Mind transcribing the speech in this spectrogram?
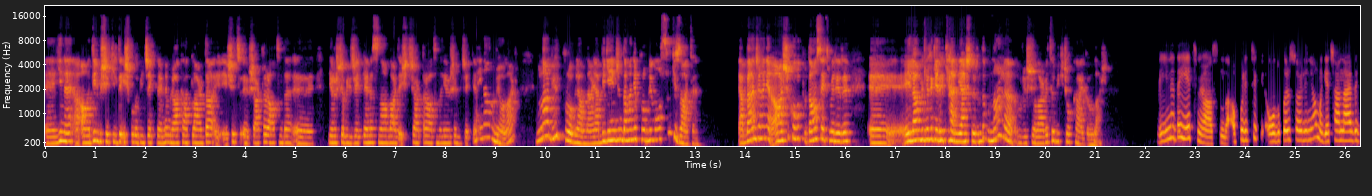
e, yine adil bir şekilde iş bulabileceklerine, mülakatlarda e, eşit e, şartlar altında e, yarışabileceklerine, sınavlarda eşit şartlar altında yarışabileceklerine inanmıyorlar. Bunlar büyük problemler. Yani bir gencin daha ne problemi olsun ki zaten? Ya bence hani aşık olup dans etmeleri, e, eğlenmeleri gereken yaşlarında bunlarla uğraşıyorlar ve tabii ki çok kaygılılar. Ve yine de yetmiyor aslında. Apolitik oldukları söyleniyor ama geçenlerde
